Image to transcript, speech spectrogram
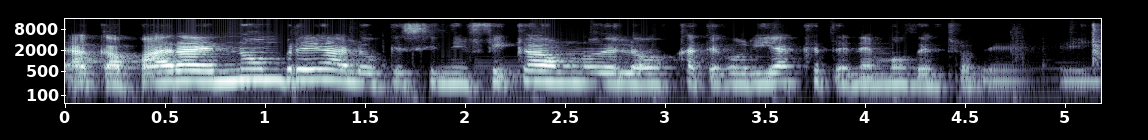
acapara el nombre a lo que significa una de las categorías que tenemos dentro de ella,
